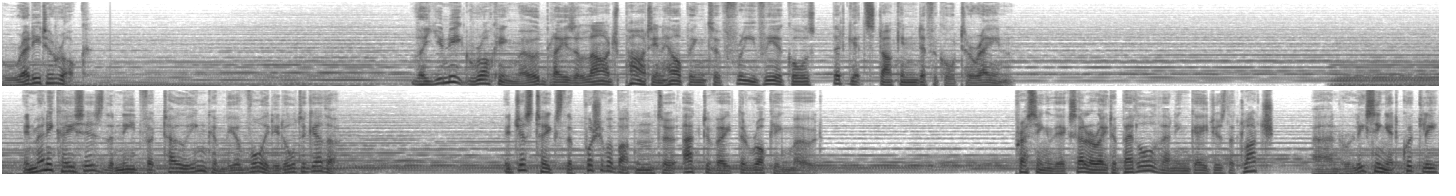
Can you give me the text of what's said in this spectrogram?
ready to rock. The unique rocking mode plays a large part in helping to free vehicles that get stuck in difficult terrain. In many cases, the need for towing can be avoided altogether. It just takes the push of a button to activate the rocking mode. Pressing the accelerator pedal then engages the clutch and releasing it quickly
